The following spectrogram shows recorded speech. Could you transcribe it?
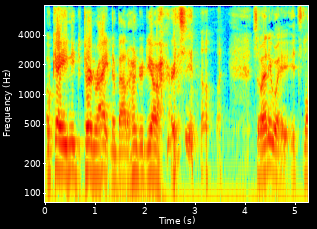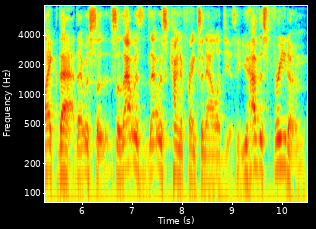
"Okay, you need to turn right in about a hundred yards," you know. So anyway, it's like that. That was so. So that was that was kind of Frank's analogy. Is that you have this freedom,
